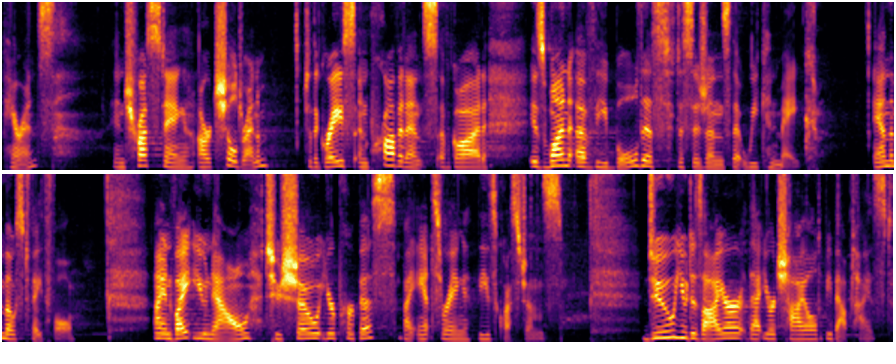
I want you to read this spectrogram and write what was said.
Parents, entrusting our children to the grace and providence of God is one of the boldest decisions that we can make and the most faithful. I invite you now to show your purpose by answering these questions. Do you desire that your child be baptized?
